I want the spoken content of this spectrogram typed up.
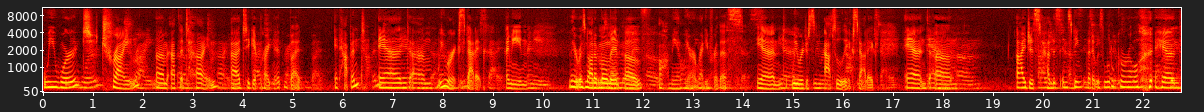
we weren't trying um, at the time uh, to get pregnant, but it happened, and um, we were ecstatic. I mean, there was not a moment of, oh man, we aren't ready for this. And we were just absolutely ecstatic. And um, I just had this instinct that it was a little girl. and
